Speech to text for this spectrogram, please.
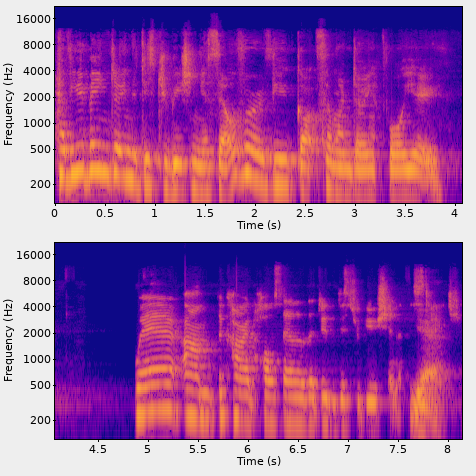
Have you been doing the distribution yourself or have you got someone doing it for you? We're um, the current wholesaler that do the distribution at this yeah. stage.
